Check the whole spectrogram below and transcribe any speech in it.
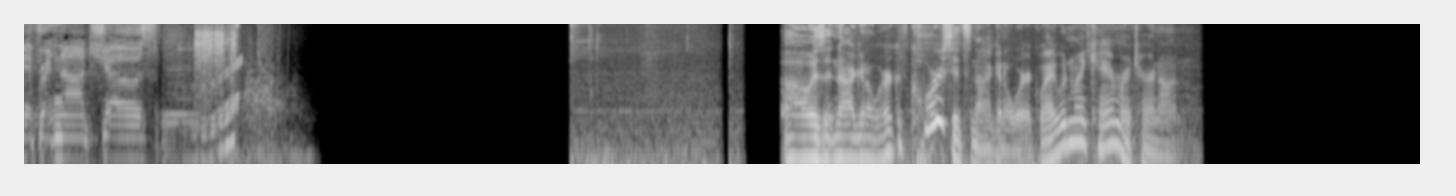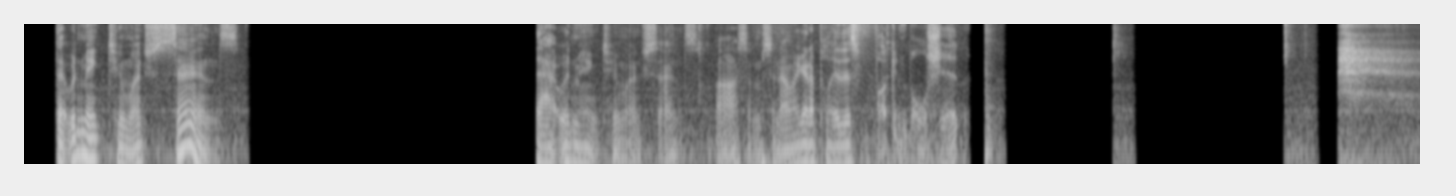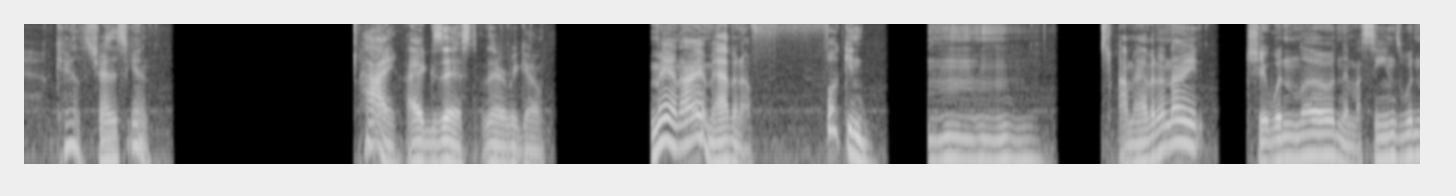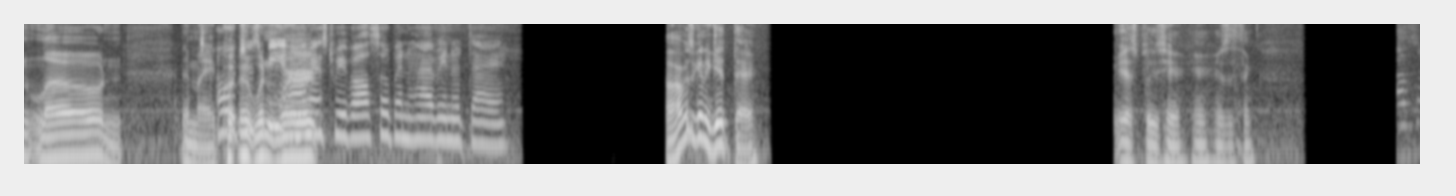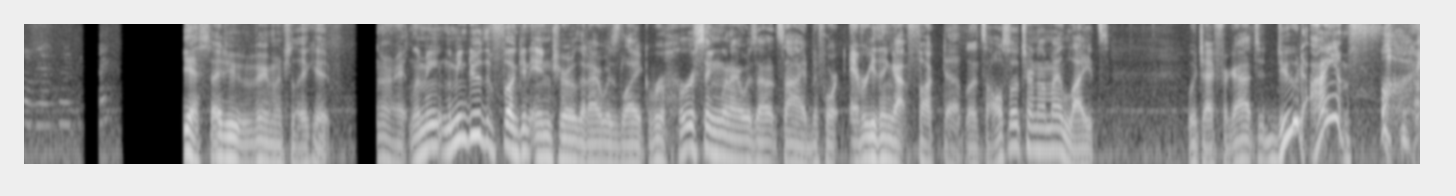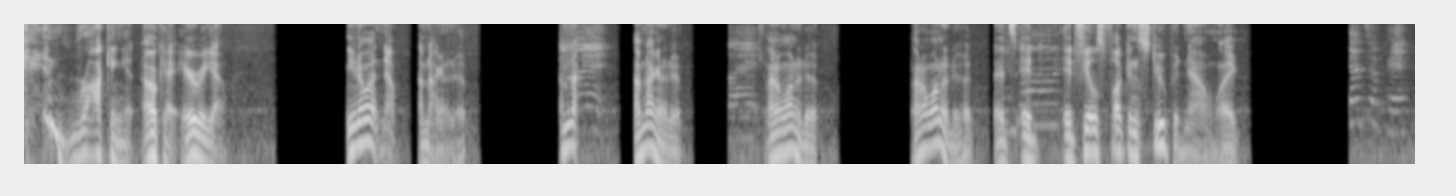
different nachos. Oh, is it not going to work? Of course it's not going to work. Why would my camera turn on? That would make too much sense. That would make too much sense. Awesome. So now I got to play this fucking bullshit. Okay, let's try this again. Hi, I exist. There we go. Man, I am having a fucking. Mm, I'm having a night. Shit wouldn't load, and then my scenes wouldn't load, and then my Oh, equipment just wouldn't be work. honest. We've also been having a day. Oh, I was gonna get there. Yes, please. Here, here, here's the thing. Yes, I do very much like it. All right, let me let me do the fucking intro that I was like rehearsing when I was outside before everything got fucked up. Let's also turn on my lights, which I forgot to. Dude, I am fucking rocking it. Okay, here we go. You know what? No, I'm not gonna do it. I'm not. I'm not gonna do it. I don't want to do it. I don't want to do it. It's it. It feels fucking stupid now. Like That's okay.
